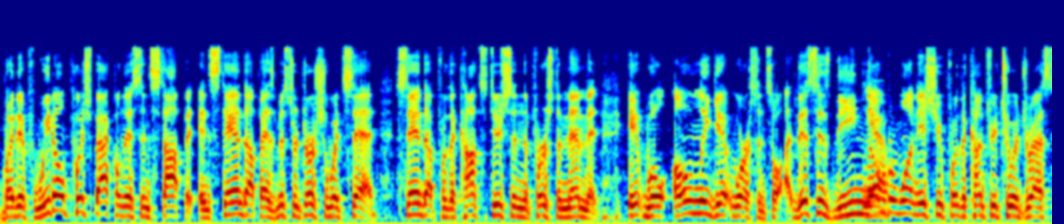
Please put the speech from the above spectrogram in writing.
But if we don't push back on this and stop it and stand up, as Mr. Dershowitz said, stand up for the Constitution and the First Amendment, it will only get worse. And so uh, this This is the number one issue for the country to address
